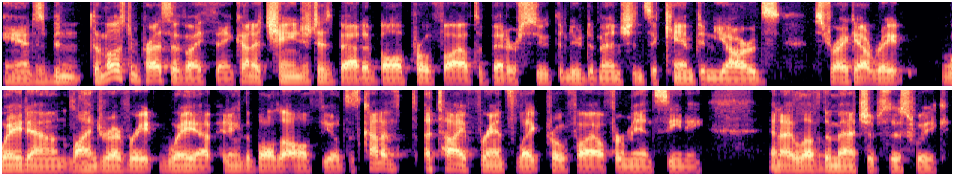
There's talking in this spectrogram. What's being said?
and has been the most impressive, I think. Kind of changed his batted ball profile to better suit the new dimensions at Camden Yards. Strikeout rate way down, line drive rate way up, hitting the ball to all fields. It's kind of a Ty France like profile for Mancini. And I love the matchups this week.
